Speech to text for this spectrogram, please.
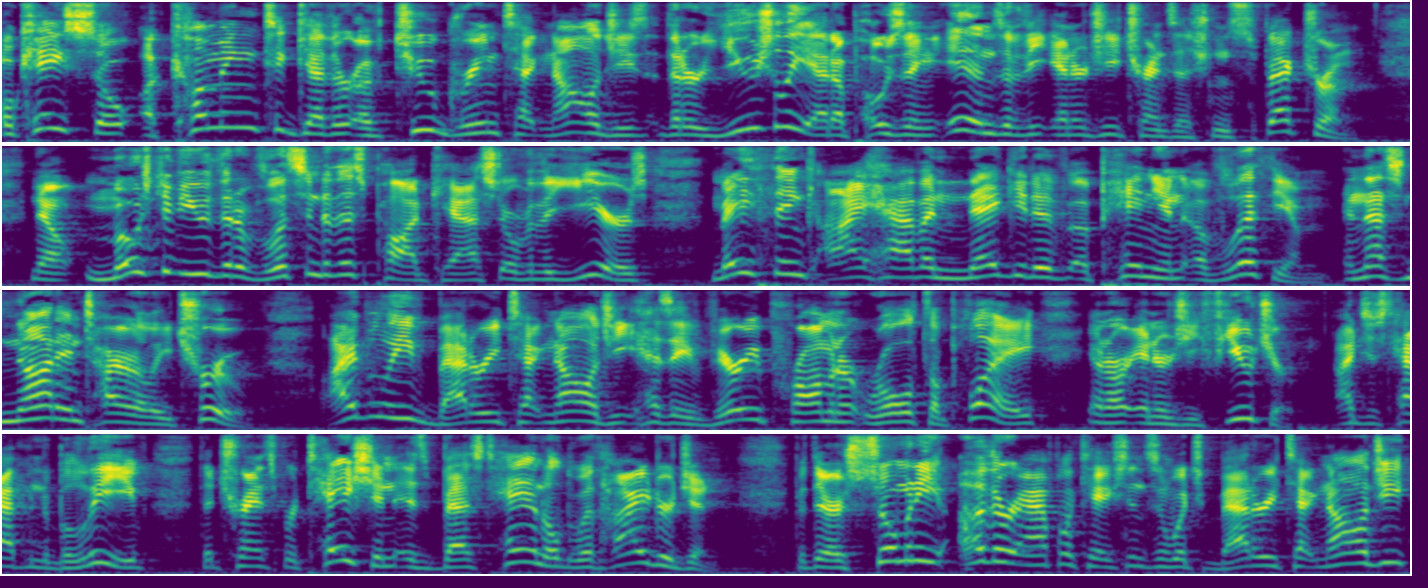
Okay, so a coming together of two green technologies that are usually at opposing ends of the energy transition spectrum. Now, most of you that have listened to this podcast over the years may think I have a negative opinion of lithium, and that's not entirely true. I believe battery technology has a very prominent role to play in our energy future. I just happen to believe that transportation is best handled with hydrogen. But there are so many other applications in which battery technology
